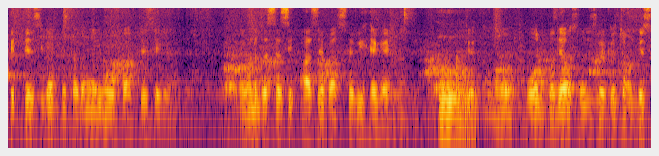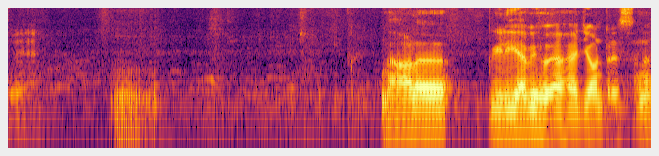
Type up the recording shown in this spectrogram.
ਪਿੱਤੇ ਸੀਗਾ ਪਿੱਤਾ ਤਾਂ ਉਹਨੇ ਰਿਮੂਵ ਕਰਤੇ ਸੀਗਾ। ਉਹਨਾਂ ਨੇ ਦੱਸਿਆ ਸੀ ਆਸੇ-ਪਾਸੇ ਵੀ ਹੈਗਾ ਇਹਨਾਂ ਦੇ। ਤੇ ਹੁਣ ਉਹ ਹੋਰ ਵਧਿਆ ਉਸ ਵਜ੍ਹਾ ਕਰਕੇ ਜੌਂਡਿਸ ਹੋਇਆ ਹੈ। ਨਾਲ ਪੀਲੀਆ ਵੀ ਹੋਇਆ ਹੋਇਆ ਜੌਂਡਰਸ ਹਨਾ?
